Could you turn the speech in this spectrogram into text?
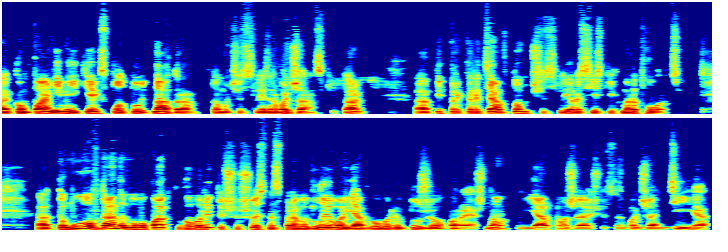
е, компаніями, які експлуатують надра, в тому числі азербайджанські, так е, під прикриттям, в тому числі російських миротворців. Е, Тому в даному випадку говорити, що щось несправедливо, я б говорив дуже обережно. Я вважаю, що Азербайджан діє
